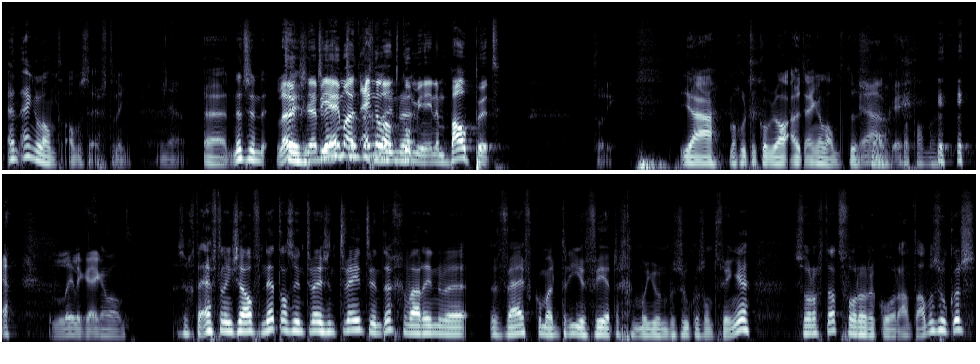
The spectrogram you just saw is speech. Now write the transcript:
en Engeland, anders de Efteling. Ja. Eh, net in Leuk, dan heb je helemaal uit 2022 Engeland kom je in een bouwput. Sorry. Ja, maar goed, dan kom je wel uit Engeland. Dus Ja, ja, oké. dan, eh. ja, lelijke Engeland. Zegt de Efteling zelf, net als in 2022, waarin we 5,43 miljoen bezoekers ontvingen, zorgt dat voor een recordaantal bezoekers.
